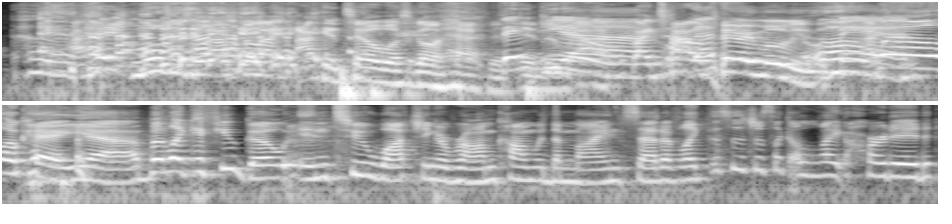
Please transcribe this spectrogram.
I hate movies where I feel like I can tell what's gonna happen. Thank in the you. movie. like Tyler That's- Perry movies. Oh, well, okay, yeah. But like if you go into watching a rom com with the mindset of like this is just like a lighthearted,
